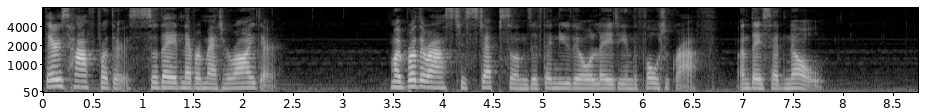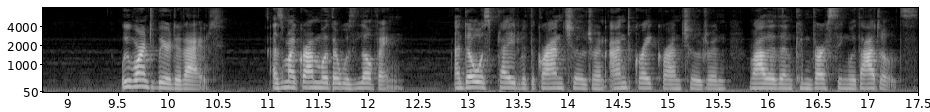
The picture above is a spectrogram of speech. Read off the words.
There's half brothers, so they had never met her either. My brother asked his stepsons if they knew the old lady in the photograph, and they said no. We weren't weirded out, as my grandmother was loving and always played with the grandchildren and great grandchildren rather than conversing with adults.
